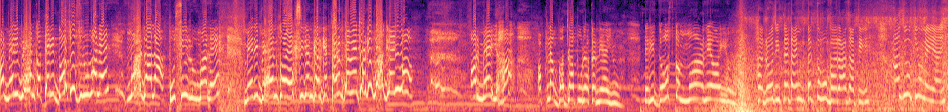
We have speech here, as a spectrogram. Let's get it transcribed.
और मेरी बहन को तेरी दोस्त उस रूमा ने मार डाला। उसी रूमा ने मेरी बहन को एक्सीडेंट करके तड़पते हुए छोड़ के भाग गई वो। और मैं यहाँ अपना बदला पूरा करने आई हूँ। तेरी दोस्त को मारने आई हूँ। हर रोज इतने टाइम तक तो वो घर आ जाती है। आज वो क्यों नहीं आई?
